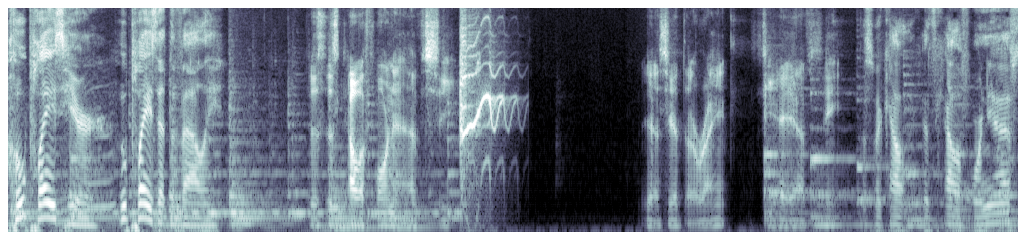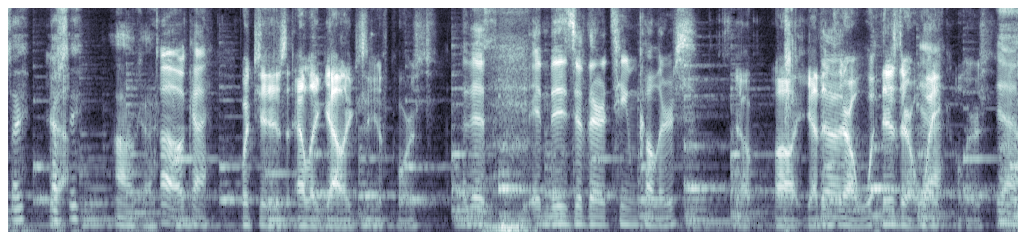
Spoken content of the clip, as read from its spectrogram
Who plays here? Who plays at the Valley? This is California FC. Yes, you have the right. CAFC, That's what Cal- it's California FC. Yeah. FC. Oh, okay. Oh, okay. which is LA Galaxy, of course. This and these are their team colors. Yep. Uh, yeah, there's The- their away, there's their away yeah. colors. Yeah.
